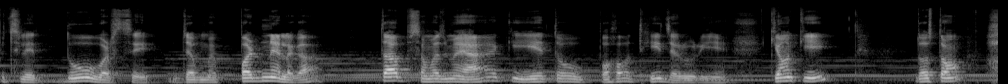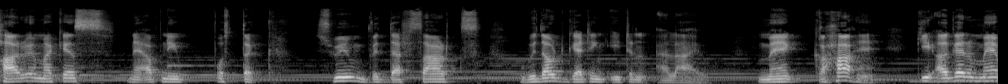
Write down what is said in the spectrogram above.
पिछले दो वर्ष से जब मैं पढ़ने लगा, तब समझ में आया कि ये तो बहुत ही ज़रूरी है, क्योंकि दोस्तों, हार्वे मैकेस ने अपनी पुस्तक, swim with the sharks without getting eaten alive मैं कहा है कि अगर मैं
